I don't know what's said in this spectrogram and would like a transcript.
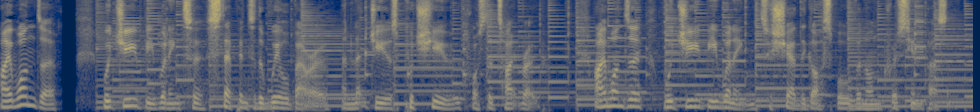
I wonder, would you be willing to step into the wheelbarrow and let Jesus push you across the tightrope? I wonder, would you be willing to share the gospel with a non Christian person?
